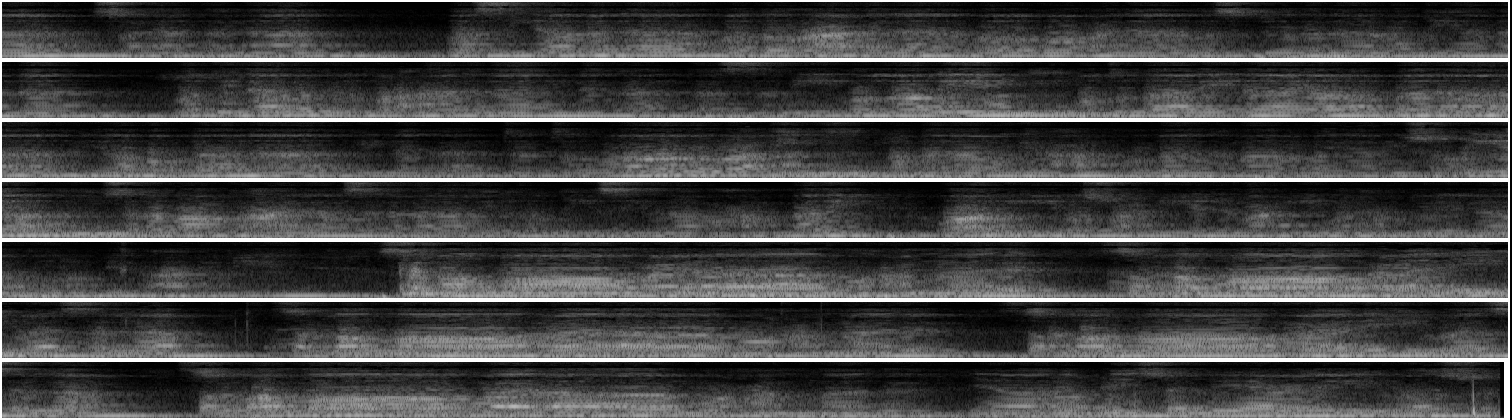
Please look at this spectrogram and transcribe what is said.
صلاتنا وصيامنا ودعاءنا وركوعنا وسجودنا وقيامنا وتلاوة القرآننا إنك أنت السميع العليم. وتب علينا يا ربنا محمد وآله وصحبه أجمعين والحمد لله رب العالمين. صلى الله على محمد صلى الله عليه وسلم. صلى الله على محمد صلى الله عليه وسلم. صلى الله على محمد يا ربي صل عليه وسلم.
